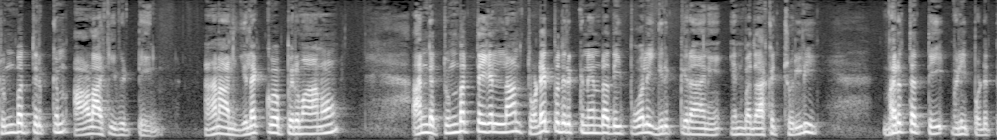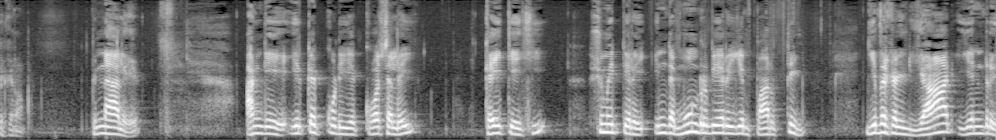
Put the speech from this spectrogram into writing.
துன்பத்திற்கும் ஆளாகிவிட்டேன். ஆனால் இலக்குவ பெருமானோ அந்த துன்பத்தையெல்லாம் துடைப்பதற்கு நின்றதைப் போல இருக்கிறானே என்பதாகச் சொல்லி வருத்தத்தை வெளிப்படுத்துகிறான். பின்னாலே அங்கே இருக்கக்கூடிய கோசலை கைகேகி சுமித்திரை இந்த மூன்று பேரையும் பார்த்து இவர்கள் யார் என்று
